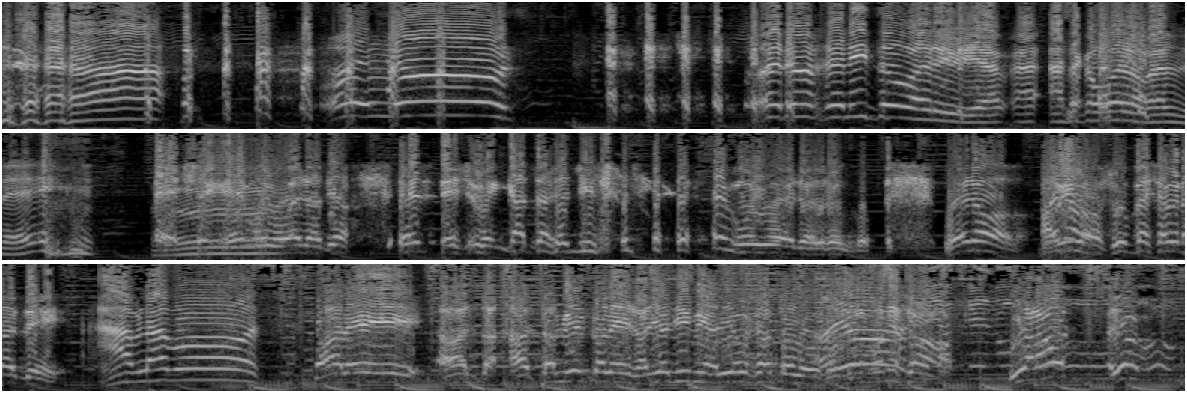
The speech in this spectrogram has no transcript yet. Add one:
¡Ay, Dios! Bueno, Angelito, madre mía. ha- Has acabado a lo grande, ¿eh? Es, es muy bueno, tío. Es, es- me encanta ese chiste. es muy bueno, tronco. Bueno, amigos, un beso grande. ¡Hablamos! Vale, hasta, hasta el miércoles. Adiós, Jimmy. Adiós a todos. Adiós. ¡Viva Aragón! Adiós.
